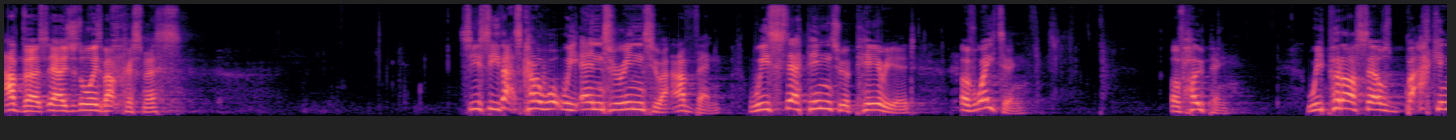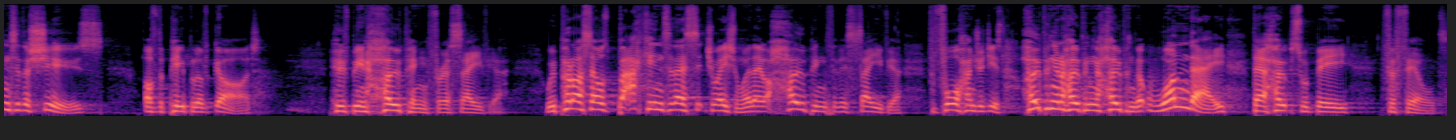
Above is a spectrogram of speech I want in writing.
adverts, yeah, it's just always about Christmas. So you see, that's kind of what we enter into at Advent. We step into a period of waiting, of hoping. We put ourselves back into the shoes of the people of God who've been hoping for a Savior. We put ourselves back into their situation where they were hoping for this Savior for 400 years, hoping and hoping and hoping that one day their hopes would be fulfilled.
